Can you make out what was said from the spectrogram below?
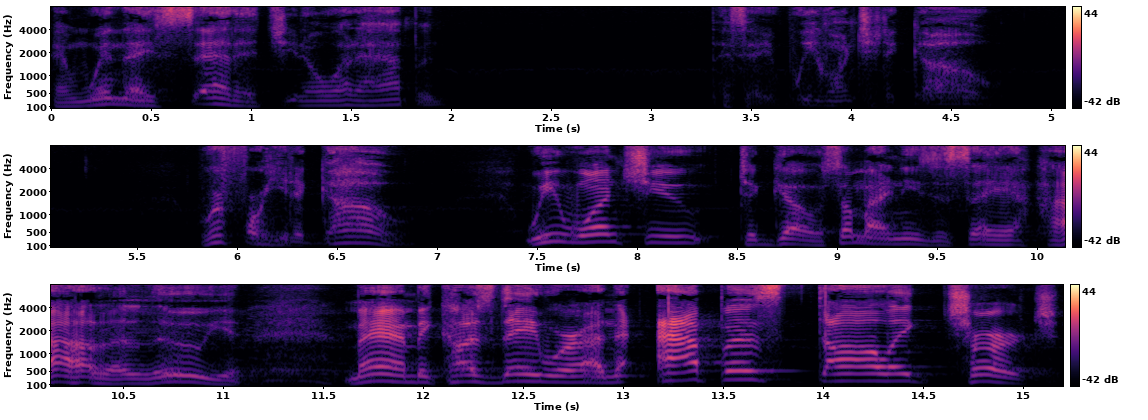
And when they said it, you know what happened? They said, "We want you to go. We're for you to go." We want you to go. Somebody needs to say hallelujah. Man, because they were an apostolic church.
